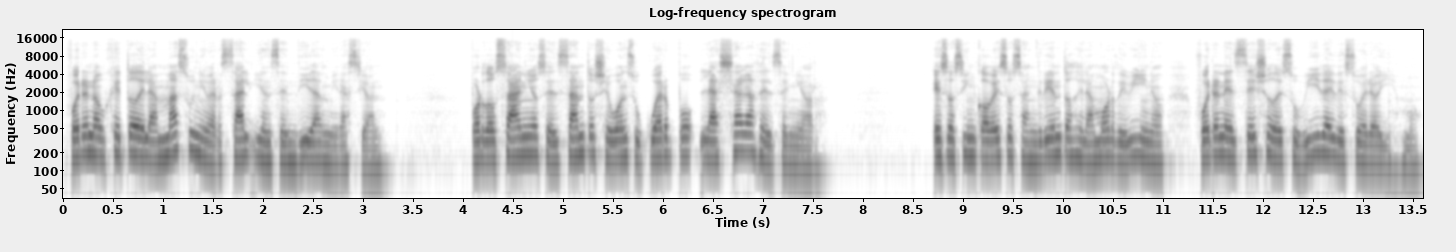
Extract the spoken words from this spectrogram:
fueron objeto de la más universal y encendida admiración. Por dos años el santo llevó en su cuerpo las llagas del Señor. Esos cinco besos sangrientos del amor divino fueron el sello de su vida y de su heroísmo,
